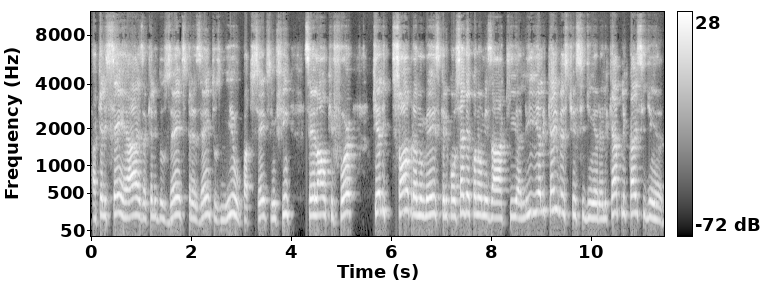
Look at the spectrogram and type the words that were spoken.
aqueles 100 reais, aquele 200, 300, mil, 400, enfim, sei lá o que for, que ele sobra no mês, que ele consegue economizar aqui e ali, e ele quer investir esse dinheiro, ele quer aplicar esse dinheiro.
